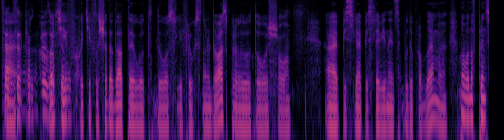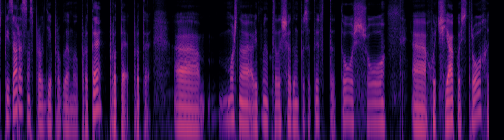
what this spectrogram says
Це, Е, це працює зовсім Хотів, хотів лише додати от до слів Люкс 02 з приводу того, що після, після війни це буде проблемою. Ну, воно, в принципі, і зараз насправді є проблемою. Проте, проте, проте. Е, можна відмітити лише один позитив того, що е, хоч якось трохи,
